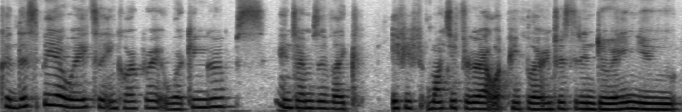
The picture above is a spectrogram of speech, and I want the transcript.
Could this be a way to incorporate working groups in terms of like, if you, once you figure out what people are interested in doing, you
